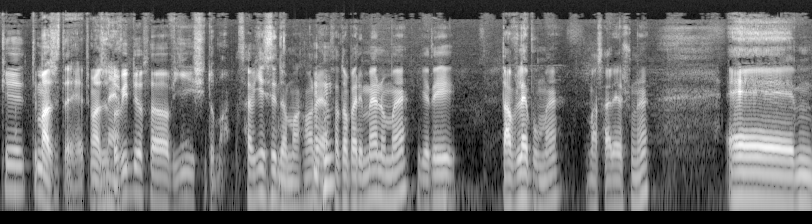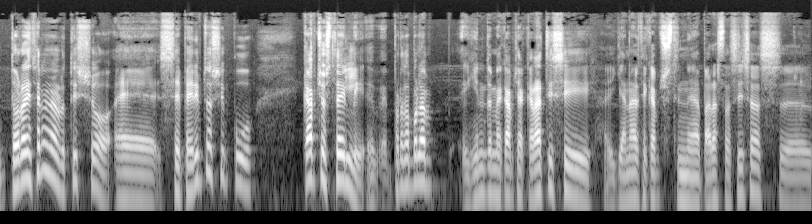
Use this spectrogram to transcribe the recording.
και ετοιμάζεται. Ετοιμάζεται Ναι. το βίντεο, θα βγει σύντομα. Θα βγει σύντομα. Ωραία, θα το περιμένουμε γιατί τα βλέπουμε, μας αρέσουν. Ε, τώρα ήθελα να ρωτήσω, ε, σε περίπτωση που κάποιος θέλει, ε, πρώτα απ' όλα γίνεται με κάποια κράτηση για να έρθει κάποιος στην ε, παράστασή σας. Ε,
